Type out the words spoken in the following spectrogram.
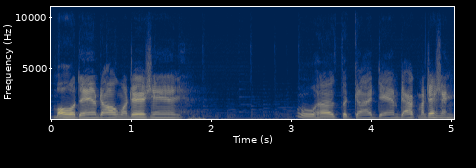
More damn dark magician. Who has the goddamn dark magician?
